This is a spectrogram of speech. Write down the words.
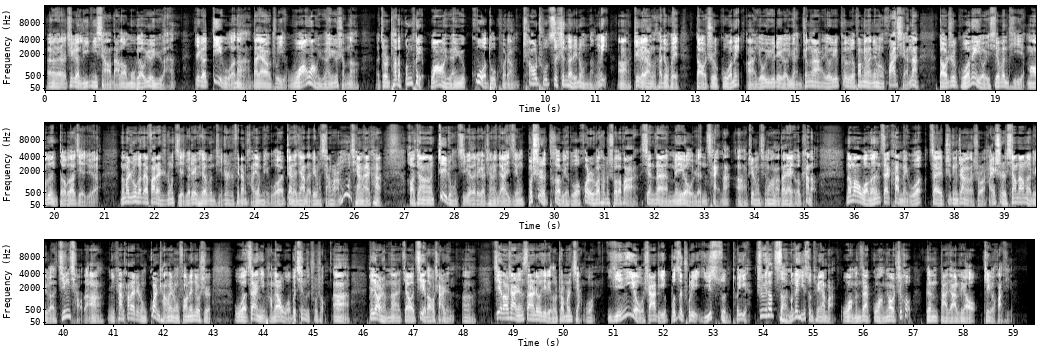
呃，这个离你想要达到目标越远。这个帝国呢，大家要注意，往往源于什么呢？呃，就是它的崩溃往往源于过度扩张，超出自身的这种能力啊，这个样子它就会导致国内啊，由于这个远征啊，由于各个方面的那种花钱呢，导致国内有一些问题矛盾得不到解决。那么，如何在发展之中解决这些问题，这是非常考验美国战略家的这种想法。目前来看，好像这种级别的这个战略家已经不是特别多，或者说他们说的话现在没有人采纳啊。这种情况呢，大家也都看到了。那么我们在看美国在制定战略的时候，还是相当的这个精巧的啊。你看他的这种惯常的这种方针就是，我在你旁边，我不亲自出手啊。这叫什么呢？叫借刀杀人啊！借刀杀人，三十六计里头专门讲过。引诱杀敌，不自出力，以损推演。至于他怎么个以损推演法，我们在广告之后跟大家聊这个话题。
